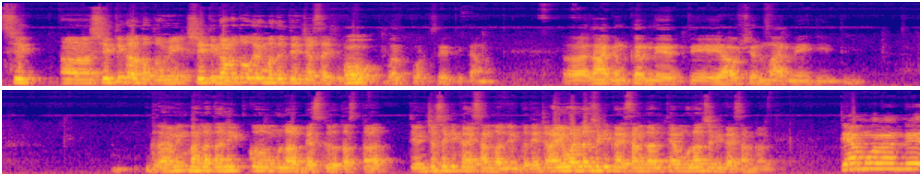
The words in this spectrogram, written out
शेत अं, शेती करता तुम्ही? शेती कामात वगैरे मदत त्यांची असायची? हो भरपूर शेती कामात. अं, लागण करणे ते औषध मारणे ही ती. ग्रामीण भागात अनेक मुलं अभ्यास करत असतात. त्यांच्यासाठी काय सांगाल नेमकं? त्यांच्या आई वडिलांसाठी काय सांगाल? त्या मुलांसाठी काय सांगाल? त्या मुलाने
